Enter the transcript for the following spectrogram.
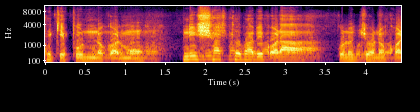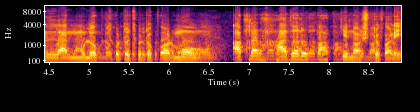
থেকে পূর্ণ কর্ম। নিঃস্বার্থভাবে করা কোনো জনকল্যাণমূলক ছোট ছোট কর্ম আপনার হাজারো পাপকে নষ্ট করে।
